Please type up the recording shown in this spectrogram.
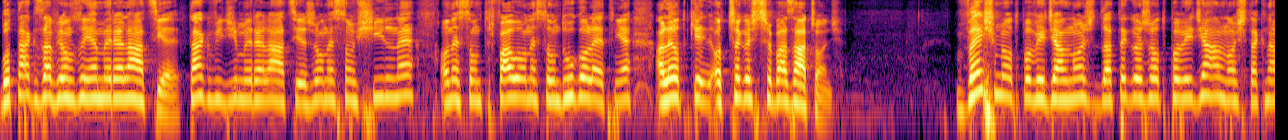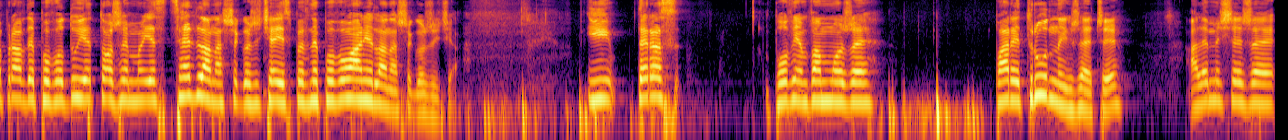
Bo tak zawiązujemy relacje, tak widzimy relacje, że one są silne, one są trwałe, one są długoletnie, ale od, od czegoś trzeba zacząć. Weźmy odpowiedzialność, dlatego że odpowiedzialność tak naprawdę powoduje to, że jest cel dla naszego życia, jest pewne powołanie dla naszego życia. I teraz powiem Wam może parę trudnych rzeczy, ale myślę, że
